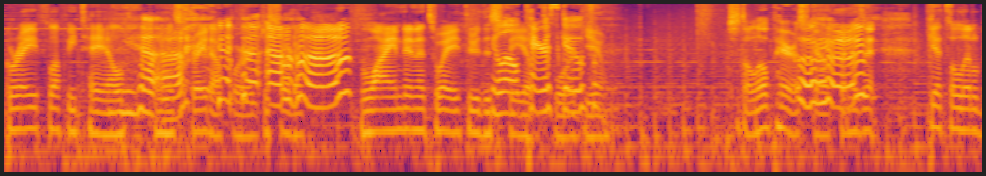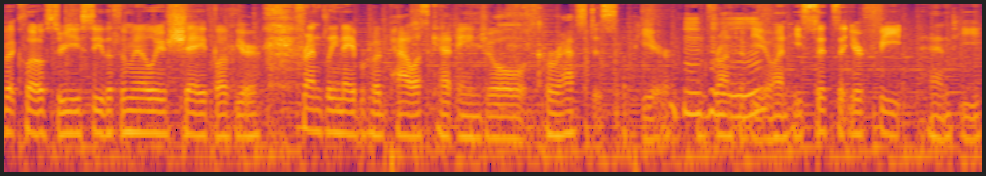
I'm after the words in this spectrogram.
gray, fluffy tail Yeah. straight upward, just sort of winding its way through this A little field periscope. toward you. Just a little periscope, and as it gets a little bit closer, you see the familiar shape of your friendly neighborhood palace cat angel, Carastus, appear in mm-hmm. front of you, and he sits at your feet, and he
